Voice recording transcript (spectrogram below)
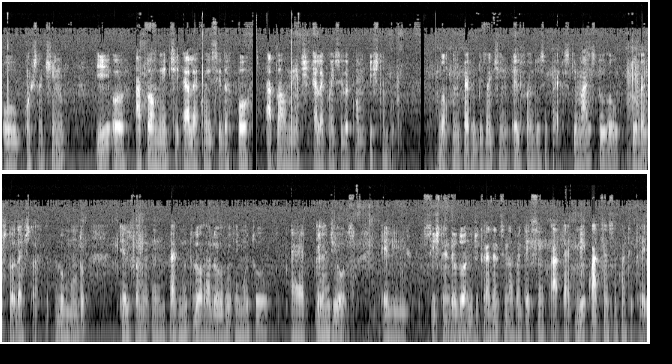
o Constantino, e o, atualmente ela é conhecida por atualmente ela é conhecida como Istambul. Bom, o Império Bizantino ele foi um dos impérios que mais durou durante toda a história do mundo. Ele foi um império muito duradouro e muito é, grandioso. Ele se estendeu do ano de 395 até 1453.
